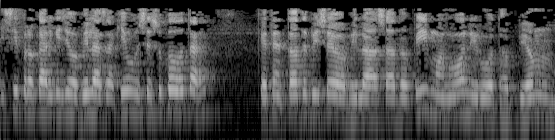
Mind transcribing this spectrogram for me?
इसी प्रकार की जो अभिलाषा की, उसे सुख होता है। कहते हैं, तद विषय अभिलाषादपि मनो निरोधव्यम।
